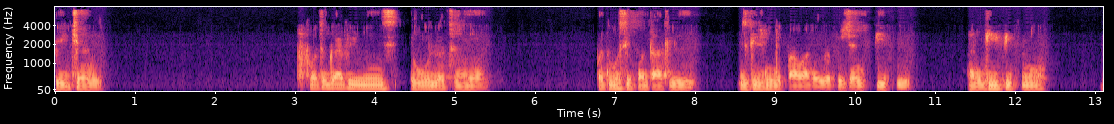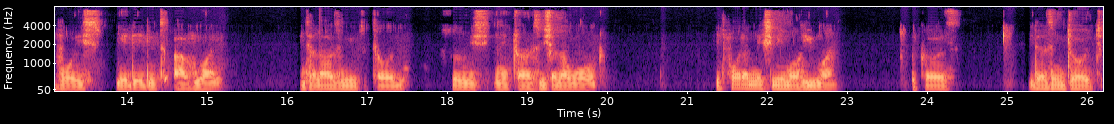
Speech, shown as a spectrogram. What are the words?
region. Photography means a whole lot to me. but most importantly, it gives me the power to represent people and give people voice where they don't have one. It allows me to tell stories in a transitional world. It further makes me more human because it doesn't judge,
